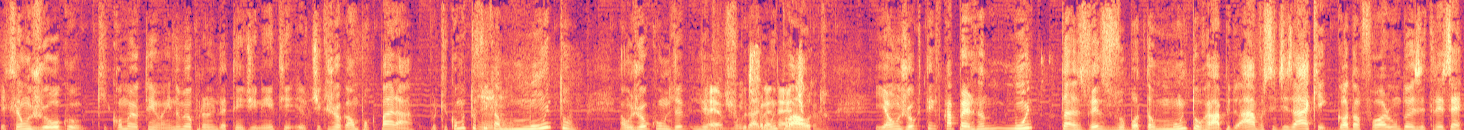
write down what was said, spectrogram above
Esse é um jogo que, como eu tenho ainda o meu problema de tendinite, eu tinha que jogar um pouco parar. Porque como tu fica muito... É um jogo com nível de É, muito dificuldade muito, frenético. alto. E é um jogo que tem que ficar apertando muitas vezes o botão muito rápido. Ah, você diz, ah, que God of War 1, 2 e 3 é,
